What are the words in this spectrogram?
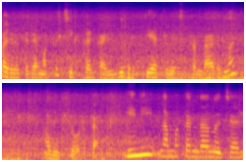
പരുവത്തിൽ നമുക്ക് ചിക്കൻ കഴുകി വൃത്തിയാക്കി വെച്ചിട്ടുണ്ടായിരുന്നു. അതിട്ട് കൊടുക്കാം. ഇനി നമുക്ക് എന്താണെന്ന് വെച്ചാൽ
